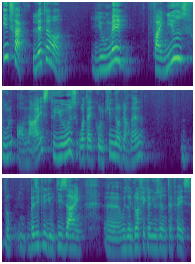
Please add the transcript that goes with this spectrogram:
In fact later on you may find useful or nice to use what I call kindergarten. Basically you design uh, with a graphical user interface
